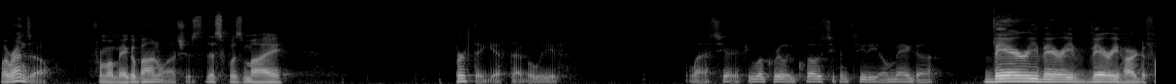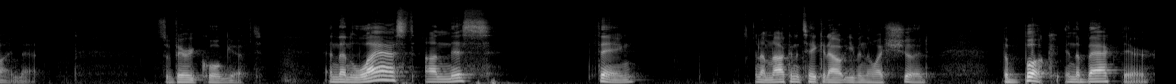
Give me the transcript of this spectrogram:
Lorenzo from Omega Bond Watches. This was my birthday gift, I believe, last year. If you look really close, you can see the Omega. Very, very, very hard to find that. It's a very cool gift. And then last on this thing, and I'm not going to take it out even though I should, the book in the back there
